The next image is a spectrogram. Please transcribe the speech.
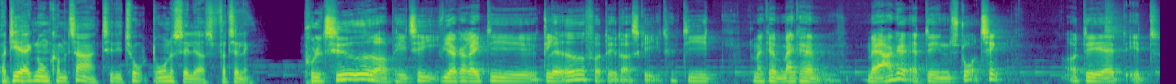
og de har ikke nogen kommentar til de to dronesælgers fortælling. Politiet og PT virker rigtig glade for det, der er sket. De, man, kan, man kan mærke, at det er en stor ting, og det er et, et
